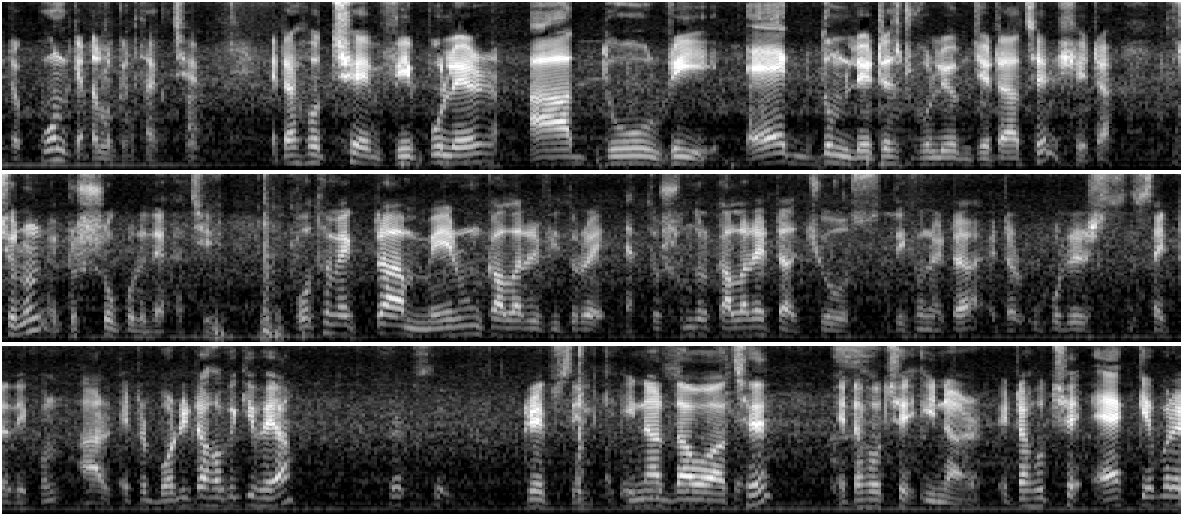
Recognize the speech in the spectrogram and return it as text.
এটা কোন ক্যাটালগের থাকছে? এটা হচ্ছে ভিপুলের আদুরি একদম লেটেস্ট ভলিউম যেটা আছে সেটা। চলুন একটু শো করে দেখাচ্ছি। প্রথমে একটা মেরুন কালারের ভিতরে এত সুন্দর কালার এটা, জোস। দেখুন এটা, এটার উপরের সাইডটা দেখুন। আর এটার বডিটা হবে কি ভাইয়া? ক্রেপ সিল্ক। ইনার দেওয়া আছে এটা হচ্ছে ইনার। এটা হচ্ছে একেবারে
